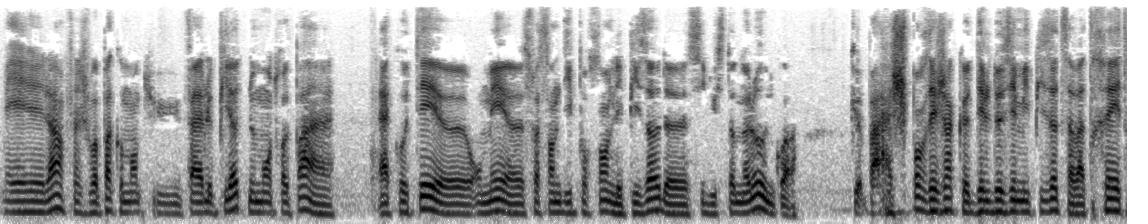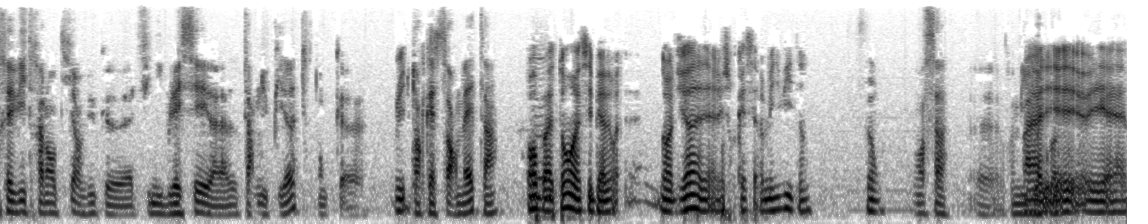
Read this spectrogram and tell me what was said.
Mais là, enfin, je vois pas comment tu, enfin, le pilote ne montre pas. un- à côté, euh, on met euh, 70% de l'épisode, euh, c'est du Stone Alone, quoi. Que, bah, je pense déjà que dès le deuxième épisode, ça va très très vite ralentir vu qu'elle finit blessée euh, au terme du pilote, donc euh, Oui. tant qu'elle s'en remette, hein. Oh Mm. bah attends, c'est bien. Non déjà, je trouve qu'elle s'est remise vite. Hein. Comment ça euh, remis Voilà, de elle, elle- elle- à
